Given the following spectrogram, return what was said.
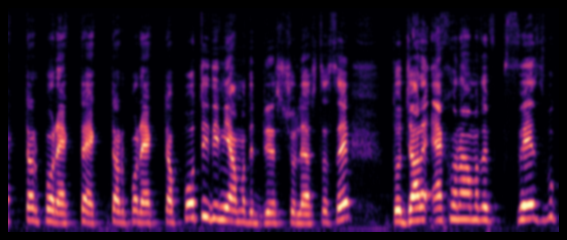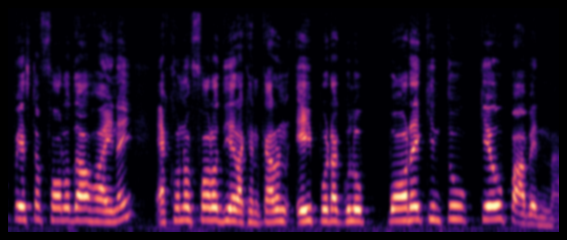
একটার পর একটা, একটার পর একটা, প্রতিদিনই আমাদের ড্রেস চলে আসতেছে। তো যারা এখনও আমাদের ফেসবুক পেজটা ফলো দেওয়া হয় নাই এখনও ফলো দিয়ে রাখেন, কারণ এই প্রোডাক্টগুলো পরে কিন্তু কেউ পাবেন না।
